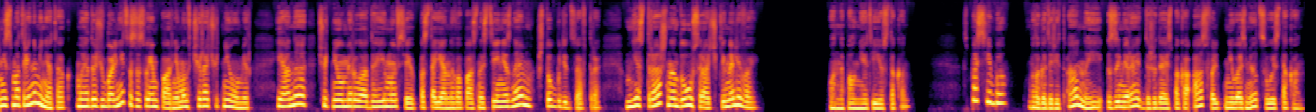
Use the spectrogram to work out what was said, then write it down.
«Не смотри на меня так. Моя дочь в больнице со своим парнем, он вчера чуть не умер. И она чуть не умерла, да и мы все постоянно в опасности и не знаем, что будет завтра. Мне страшно до усрачки, наливай». Он наполняет ее стакан. «Спасибо», — благодарит Анна и замирает, дожидаясь, пока асфальт не возьмет свой стакан.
